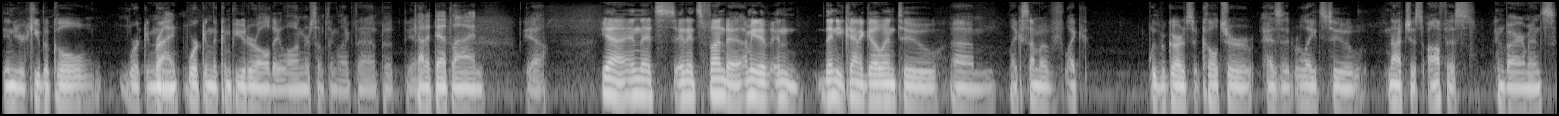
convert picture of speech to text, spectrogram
in your cubicle working Right. working the computer all day long or something like that. But yeah. Got a deadline. Yeah, yeah, and it's and it's fun to. I mean, and then you kind of go into um, like some of like with regards to culture as it relates to not just office environments,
